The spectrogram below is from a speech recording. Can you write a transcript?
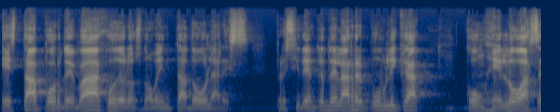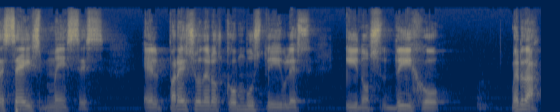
Está por debajo de los 90 dólares. Presidente de la República congeló hace seis meses el precio de los combustibles y nos dijo, ¿verdad?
